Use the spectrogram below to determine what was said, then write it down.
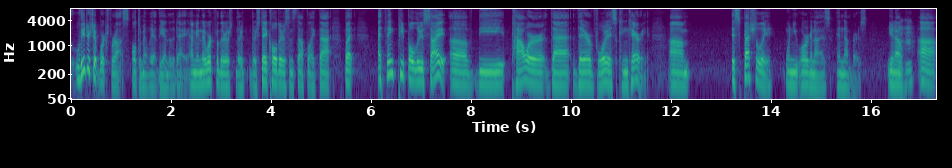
leadership works for us ultimately at the end of the day. I mean, they work for their, their their stakeholders and stuff like that, but I think people lose sight of the power that their voice can carry, um, especially when you organize in numbers. You know, mm-hmm. uh,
